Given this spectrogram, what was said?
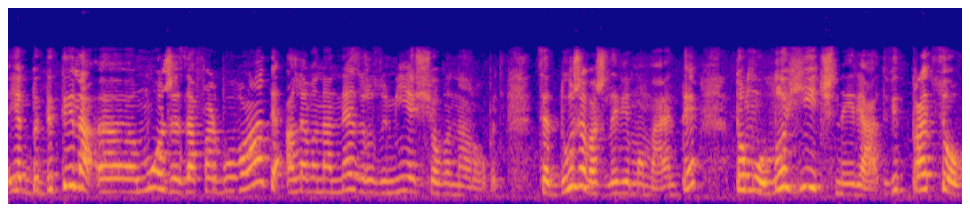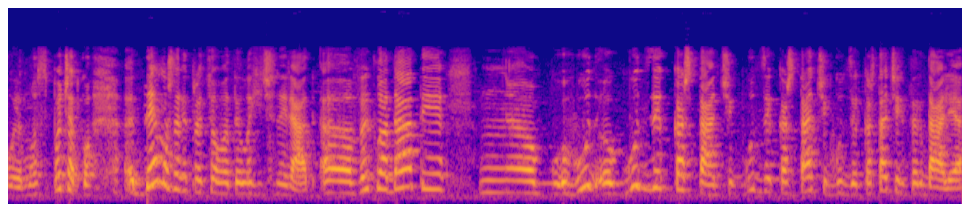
якби дитина е, може зафарбувати, але вона не зрозуміє, що вона робить. Це дуже важливі моменти. Тому логічний ряд відпрацьовуємо спочатку. Де можна відпрацьовувати логічний ряд? Е, Викладати гудзик, каштанчик, гудзик, каштанчик, гудзик, каштанчик і так далі.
